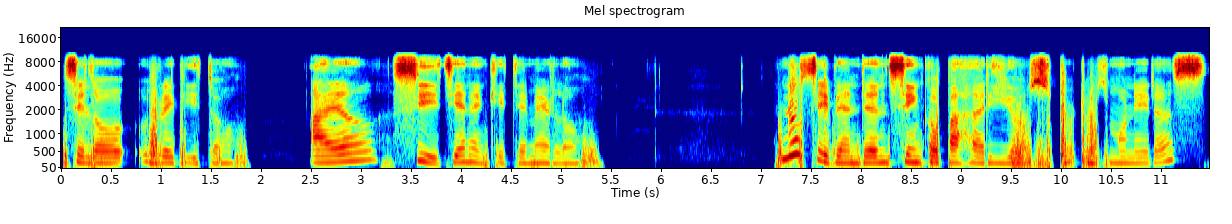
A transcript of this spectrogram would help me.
Se lo repito, a él sí tienen que temerlo. ¿No se venden cinco pajarillos por dos monedas?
